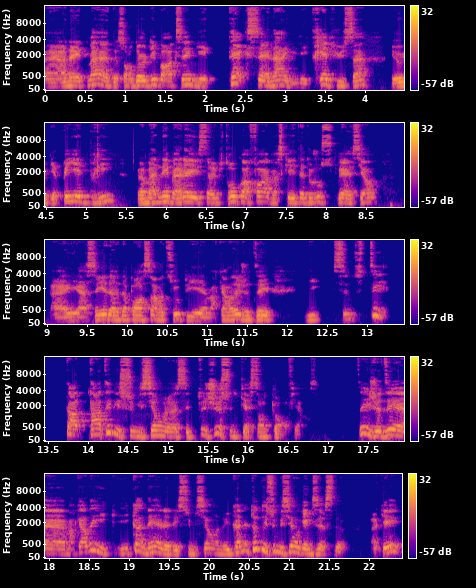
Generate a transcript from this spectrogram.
Euh, honnêtement, de son dirty boxing, il est excellent, il est très puissant. Il a, payé le prix. Puis à un moment donné, ben là, il ne savait plus trop quoi faire parce qu'il était toujours sous pression. Euh, il a essayé de, passer en dessous. Puis euh, Marc-André, je veux dire, tenter des soumissions, c'est juste une question de confiance. Tu sais, je veux dire, Marc-André, il, connaît les soumissions. Il connaît toutes les soumissions qui existent. Là. OK? Euh,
